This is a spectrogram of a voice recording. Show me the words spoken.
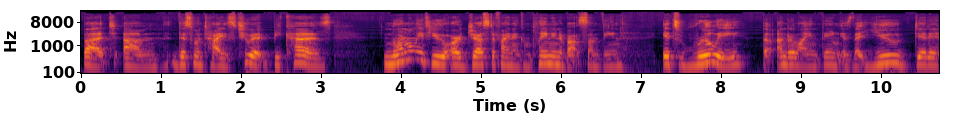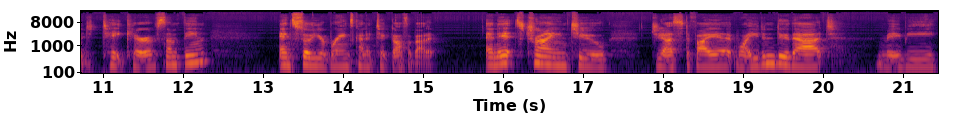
But um, this one ties to it because normally, if you are justifying and complaining about something, it's really the underlying thing is that you didn't take care of something. And so your brain's kind of ticked off about it. And it's trying to justify it, why you didn't do that, maybe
